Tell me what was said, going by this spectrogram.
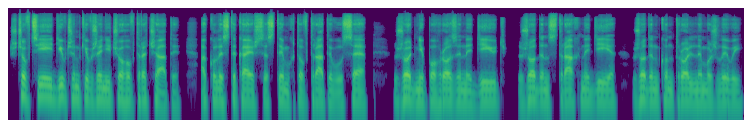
що в цієї дівчинки вже нічого втрачати, а коли стикаєшся з тим, хто втратив усе, жодні погрози не діють, жоден страх не діє, жоден контроль неможливий.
